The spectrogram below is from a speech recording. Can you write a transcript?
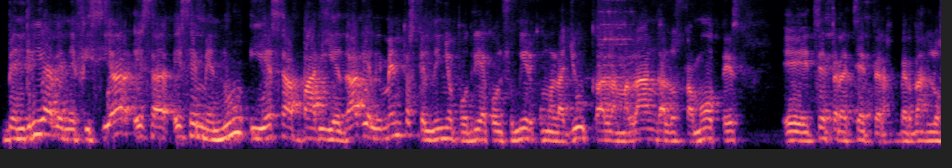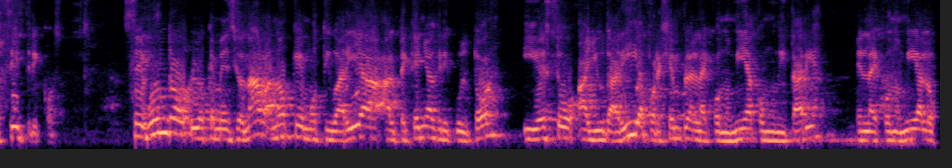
vendría a beneficiar ese menú y esa variedad de alimentos que el niño podría consumir, como la yuca, la malanga, los camotes, eh, etcétera, etcétera, ¿verdad? Los cítricos. Segundo, lo que mencionaba, ¿no? Que motivaría al pequeño agricultor y esto ayudaría, por ejemplo, en la economía comunitaria, en la economía local.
